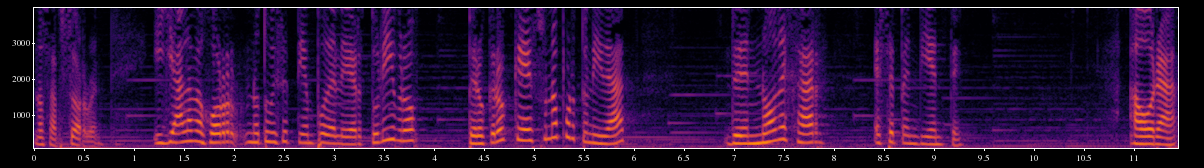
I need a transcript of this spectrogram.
nos absorben. Y ya a lo mejor no tuviste tiempo de leer tu libro, pero creo que es una oportunidad de no dejar ese pendiente. Ahora,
